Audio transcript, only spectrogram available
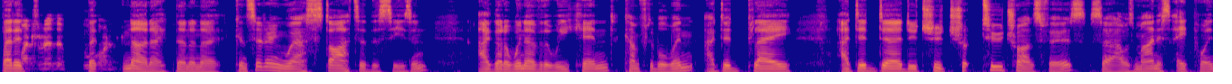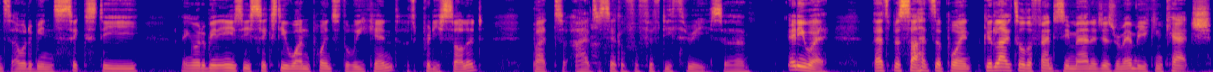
but it. what rhythm you But no, no, no, no, no. Considering where I started the season, I got a win over the weekend, comfortable win. I did play, I did uh, do two, tr- two transfers, so I was minus eight points. I would have been 60, I think it would have been easy 61 points the weekend. It's pretty solid, but I had to settle for 53. So, anyway, that's besides the point. Good luck to all the fantasy managers. Remember, you can catch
